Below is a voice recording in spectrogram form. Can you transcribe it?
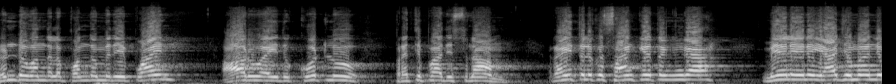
రెండు వందల పంతొమ్మిది పాయింట్ ఆరు ఐదు కోట్లు ప్రతిపాదిస్తున్నాం. రైతులకు సాంకేతికంగా మేలైన యాజమాన్య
